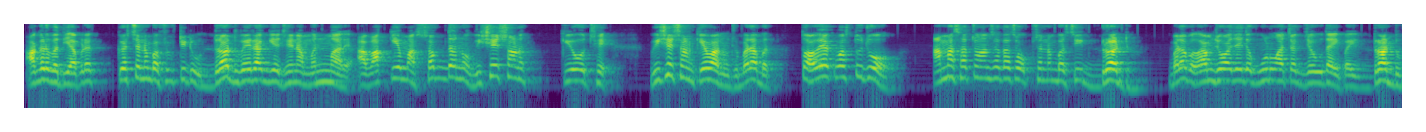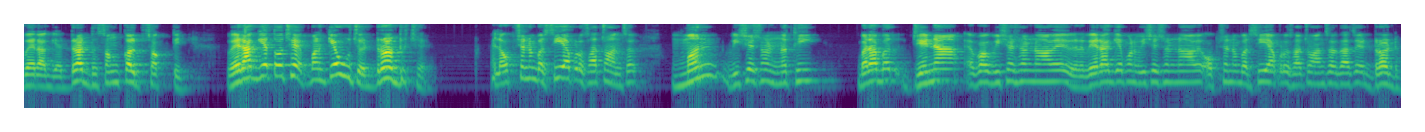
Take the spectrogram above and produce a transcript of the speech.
આગળ વધીએ આપણે. ક્વેશ્ચન નંબર ફિફ્ટી ટુ દ્રઢ વૈરાગ્ય જેના મનમાં રહે. આ વાક્યમાં શબ્દનો વિશેષણ કયો છે? વિશેષણ કહેવાનું છે. બરાબર? તો હવે એક વસ્તુ જુઓ. આમાં સાચો આન્સર થશે ઓપ્શન નંબર સી દ્રઢ. બરાબર? આમ જોવા જઈએ તો ગુણવાચક જેવું થાય ભાઈ. દ્રઢ વૈરાગ્ય, દ્રઢ સંકલ્પ શક્તિ. વૈરાગ્ય તો છે, પણ કેવું છે? દ્રઢ છે. એટલે ઓપ્શન નંબર સી આપણો સાચો આન્સર મન વિશેષણ નથી. બરાબર? જેના એવા વિશેષણ ન આવે, વૈરાગ્ય પણ વિશેષણ ન આવે ઓપ્શન નંબર સી આપણો સાચો આન્સર થશે, દ્રઢ.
